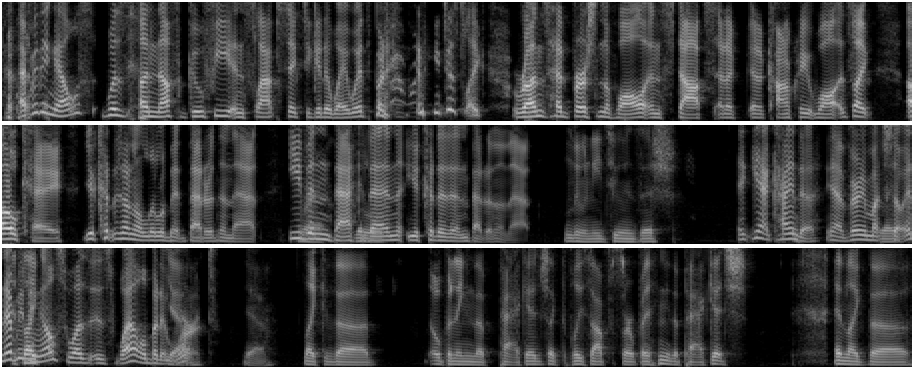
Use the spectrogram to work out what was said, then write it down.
Everything else was enough goofy and slapstick to get away with, but when he just like runs headfirst in the wall and stops at a, at a concrete wall, it's like, okay, you could have done a little bit better than that. Even Right. back Little- then, you could have done better than that. Looney Tunes ish. Yeah, kind of. Yeah, very much so. And everything like- else was as well, but it Yeah. worked. Yeah, like the opening the package, like the police officer opening the package, and like the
